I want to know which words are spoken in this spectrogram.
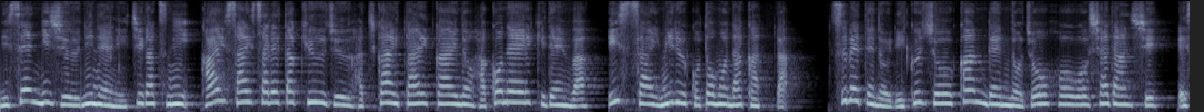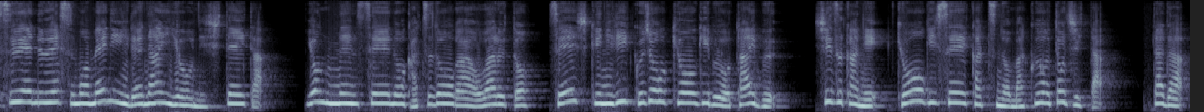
2022年1月に開催された98回大会の箱根駅伝は一切見ることもなかった。すべての陸上関連の情報を遮断し、SNS も目に入れないようにしていた。4年生の活動が終わると、正式に陸上競技部を退部。静かに競技生活の幕を閉じた。ただ、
